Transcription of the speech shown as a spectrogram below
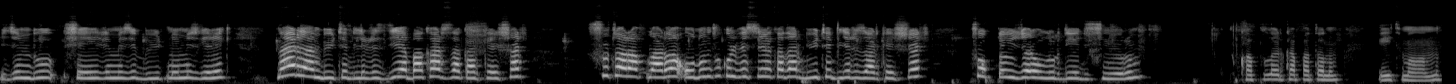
Bizim bu şehrimizi büyütmemiz gerek. Nereden büyütebiliriz diye bakarsak arkadaşlar şu taraflardan 10. kulübesine kadar büyütebiliriz arkadaşlar. Çok da güzel olur diye düşünüyorum. Kapıları kapatalım. Eğitim alanını.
